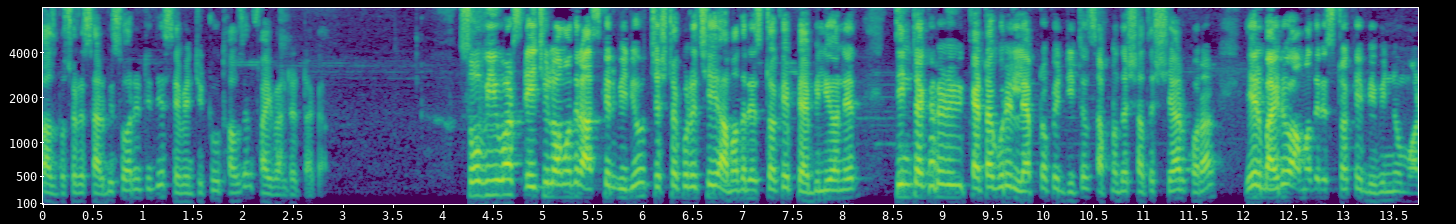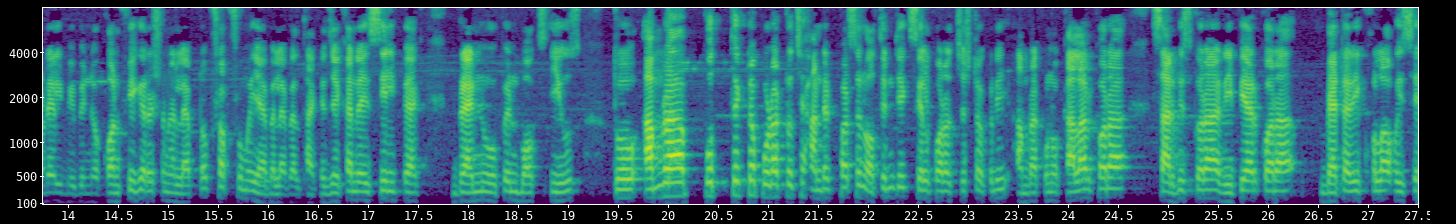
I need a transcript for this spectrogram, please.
পাঁচ বছরের সার্ভিস ওয়ারেন্টি দিয়ে seventy two thousand five hundred টাকা। সো ভিউয়ার্স এই ছিল আমাদের আজকের ভিডিও চেষ্টা করেছি আমাদের স্টকে প্যাভিলিয়নের তিনটা ক্যাটাগরির ল্যাপটপের ডিটেলস আপনাদের সাথে শেয়ার করার। এর বাইরেও আমাদের স্টকে বিভিন্ন মডেল বিভিন্ন কনফিগারেশনের ল্যাপটপ সবসময় অ্যাভেলেবেল থাকে, যেখানে seal pack brand new open box use তো আমরা প্রত্যেকটা প্রোডাক্ট হচ্ছে হান্ড্রেড পার্সেন্ট অথেন্টিক সেল করার চেষ্টা করি। আমরা কোনো কালার করা সার্ভিস করা রিপেয়ার করা ব্যাটারি খোলা হয়েছে,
